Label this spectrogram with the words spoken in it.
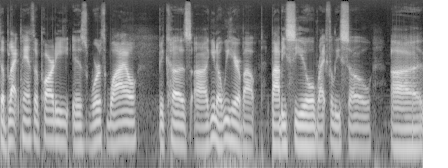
the Black Panther Party is worthwhile because uh, you know we hear about Bobby Seale, rightfully so, uh,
